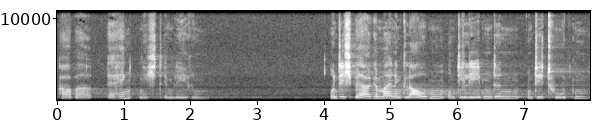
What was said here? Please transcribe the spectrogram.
Aber er hängt nicht im Leeren. Und ich berge meinen Glauben und die Lebenden und die Toten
